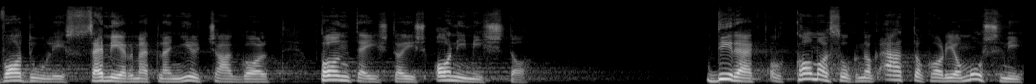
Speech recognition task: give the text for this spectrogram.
vadul és szemérmetlen nyíltsággal, panteista és animista. Direkt a kamaszoknak át akarja mosni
